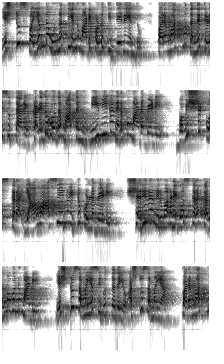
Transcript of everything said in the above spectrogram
ಎಷ್ಟು ಸ್ವಯಂನ ಉನ್ನತಿಯನ್ನು ಮಾಡಿಕೊಳ್ಳುತ್ತಿದ್ದೇನೆ ಎಂದು ಪರಮಾತ್ಮ ತಂದೆ ತಿಳಿಸುತ್ತಾರೆ. ಕಳೆದು ಹೋದ ಮಾತನ್ನು ನೀವೀಗ ನೆನಪು ಮಾಡಬೇಡಿ. ಭವಿಷ್ಯಕ್ಕೋಸ್ಕರ ಯಾವ ಆಸೆಯನ್ನು ಇಟ್ಟುಕೊಳ್ಳಬೇಡಿ. ಶರೀರ ನಿರ್ವಹಣೆಗೋಸ್ಕರ ಕರ್ಮವನ್ನು ಮಾಡಿ. ಎಷ್ಟು ಸಮಯ ಸಿಗುತ್ತದೆಯೋ ಅಷ್ಟು ಸಮಯ ಪರಮಾತ್ಮ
